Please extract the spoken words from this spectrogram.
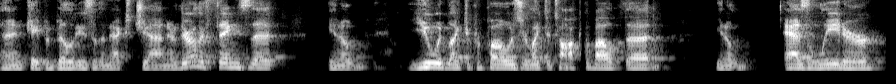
and capabilities of the next gen? Are there other things that, you know, you would like to propose or like to talk about that, you know, as a leader,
